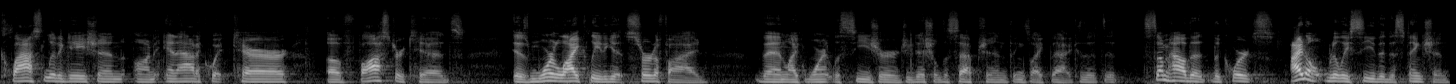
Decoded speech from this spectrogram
class litigation on inadequate care of foster kids is more likely to get certified than like warrantless seizure, judicial deception, things like that. Because it, it, somehow the, the courts, I don't really see the distinction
